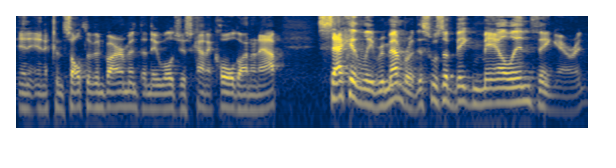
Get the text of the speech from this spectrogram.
in, in a consultative environment than they will just kind of cold on an app. Secondly, remember, this was a big mail in thing, Aaron.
